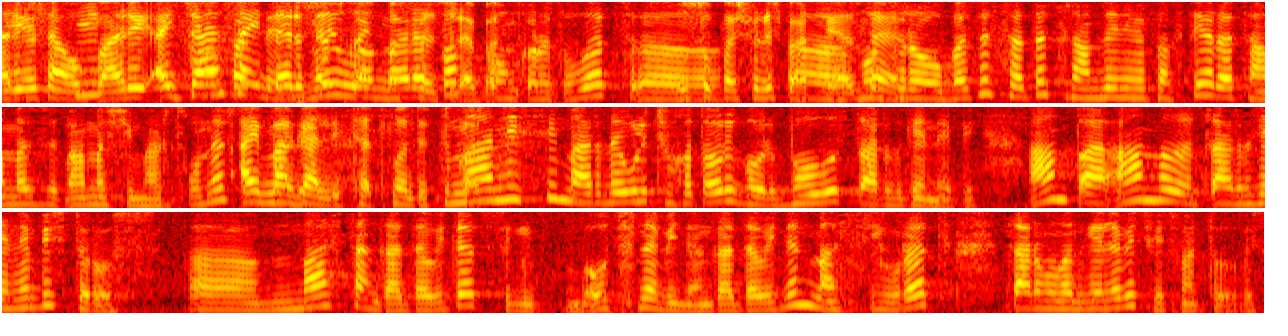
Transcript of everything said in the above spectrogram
არის საუბარი. აი ძალიან საინტერესო თქვენ მოსაზრება. კონკრეტულად უსუფაშვილის პარტიაზე. მოძრაობაზე, სადაც რამდენიმე ფაქტია, რაც ამას ამაში მარწუნებს. აი მაგალითად მოდით თქვა. მანისი მარნეული ჩოხატაური გორი, ბოლოს წარდგენები. ამ ამ წარდგენების დროს მასთან გადავიდა, ესე იგი, ოცნებიდან გადავიდნენ მასიურად წარმომადგენლები თვითმმართველობის.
